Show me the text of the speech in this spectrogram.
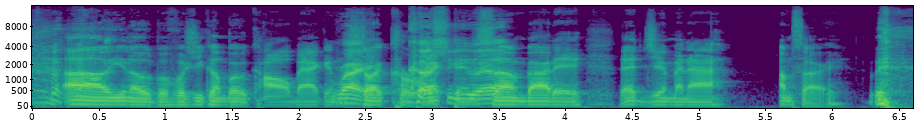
uh, you know, before she come over, call back and Right, start correcting somebody. That Gemini. I'm sorry.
